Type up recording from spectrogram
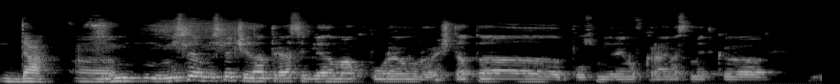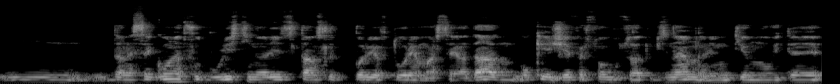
да. А... Мисля, мисля, че да, трябва да се гледа малко по-реално на нещата, по-смирено в крайна сметка да не се гонят футболисти, нали, там след първия, втория марш сега. Да, окей, Жеферсон, Босато ги знаем, нали, но тия новите...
